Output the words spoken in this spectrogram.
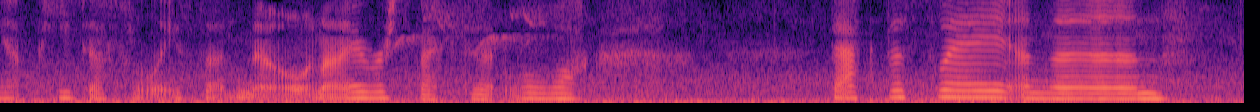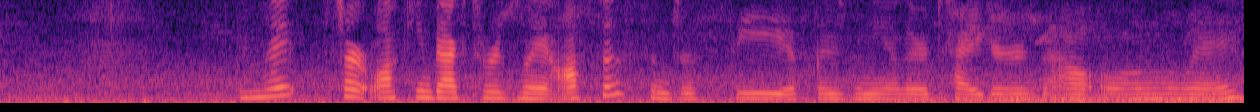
Yep, he definitely said no, and I respect it. We'll walk back this way, and then I might start walking back towards my office and just see if there's any other tigers out along the way.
